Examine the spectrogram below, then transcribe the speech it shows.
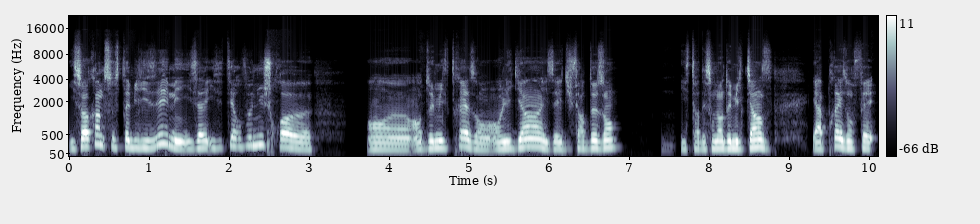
ils sont en train de se stabiliser, mais ils ils étaient revenus, je crois, en, en 2013 en en Ligue 1. Ils avaient dû faire deux ans. Mmh. Ils étaient redescendus en 2015 et après ils ont fait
